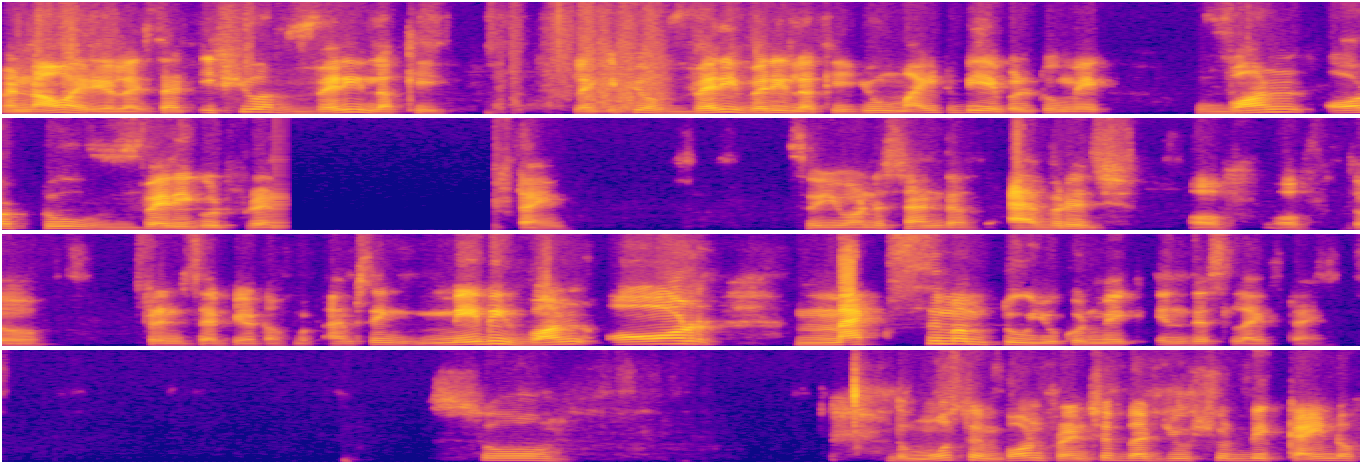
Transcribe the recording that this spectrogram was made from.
and now I realize that if you are very lucky, like if you are very very lucky, you might be able to make one or two very good friends time. So you understand the average of of the friends that we are talking about. I'm saying maybe one or maximum two you could make in this lifetime. So the most important friendship that you should be kind of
